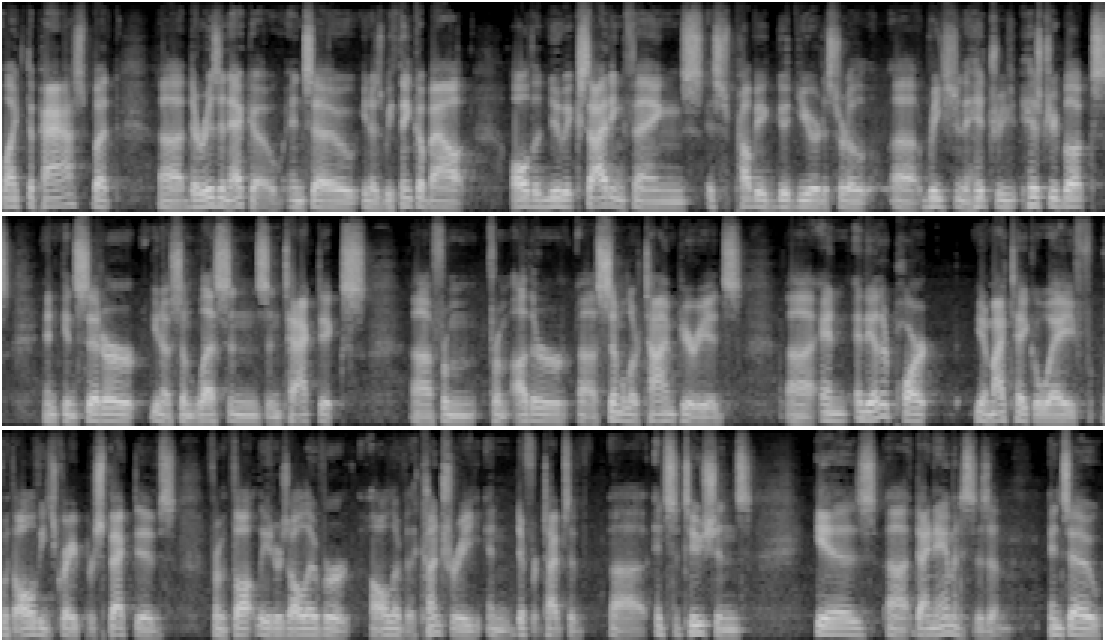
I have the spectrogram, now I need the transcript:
like the past, but uh, there is an echo. And so you know as we think about all the new exciting things, it's probably a good year to sort of uh, reach in the history history books and consider you know some lessons and tactics uh, from from other similar time periods. and and the other part you know my takeaway f- with all these great perspectives from thought leaders all over all over the country and different types of uh, institutions is uh, dynamicism. And so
